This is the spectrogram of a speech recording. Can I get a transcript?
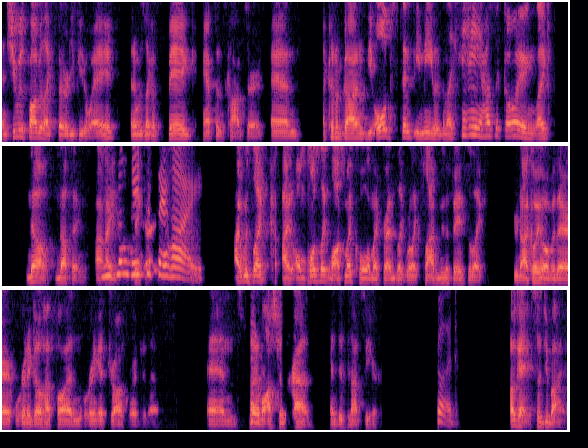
and she was probably like 30 feet away. And it was like a big Hamptons concert. And I could have gone, the old simpy me would have been like, hey, how's it going? Like, no, nothing. You I, don't need to say hi. I was like, I almost like lost my cool. And my friends like were like slapping me in the face. They're like, you're not going over there. We're going to go have fun. We're going to get drunk. We're going to do this. And then I lost her in the crowd and did not see her. Good. Okay, so Dubai.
